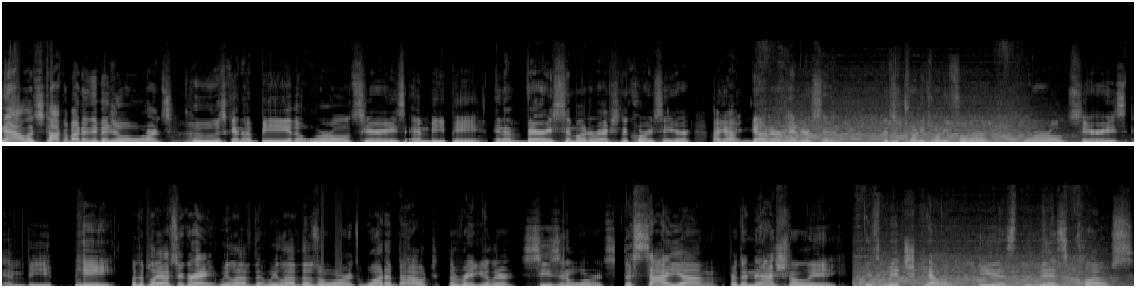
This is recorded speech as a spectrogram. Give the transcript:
Now let's talk about individual awards. Who's going to be the World Series MVP? In a very similar direction to Corey Seager, I got Gunnar Henderson as a 2024 World Series MVP. But the playoffs are great. We love that. We love those awards. What about the regular season awards? The Cy Young for the National League is Mitch Keller. He is this close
